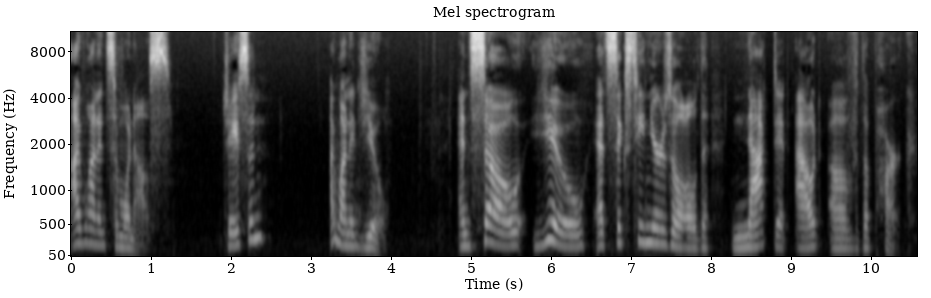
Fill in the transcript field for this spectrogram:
I wanted someone else. Jason, I wanted you. And so you, at 16 years old, knocked it out of the park.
